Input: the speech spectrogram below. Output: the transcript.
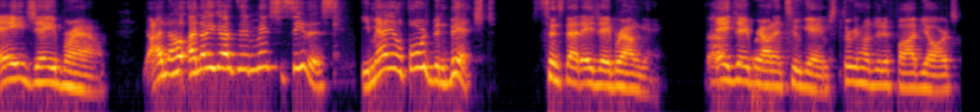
AJ Brown. I know, I know you guys didn't mention see this. Emmanuel Forbes's been benched since that AJ Brown game. Ah. AJ Brown in two games, 305 yards,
